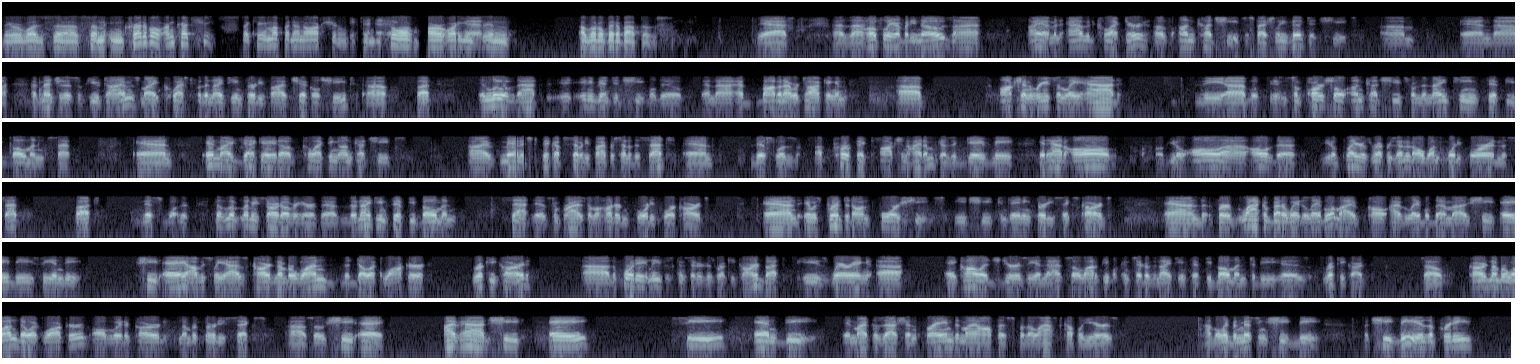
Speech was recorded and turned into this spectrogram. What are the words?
There was uh, some incredible uncut sheets that came up in an auction. Can you fill our audience yes. in a little bit about those? Yes. As uh, hopefully everybody knows, uh, I am an avid collector of uncut sheets, especially vintage sheets. Um, and uh, I've mentioned this a few times, my quest for the 1935 Chicle sheet. Uh, but in lieu of that, any vintage sheet will do. And uh, Bob and I were talking, and uh, auction recently had the uh, some partial uncut sheets from the 1950 Bowman set. And in my decade of collecting uncut sheets, I've managed to pick up 75% of the set, and this was a perfect auction item because it gave me it had all you know all uh, all of the you know players represented all 144 in the set. But this so let, let me start over here. The the 1950 Bowman set is comprised of 144 cards. And it was printed on four sheets each sheet containing 36 cards. And for lack of a better way to label them I've call I've labeled them uh, sheet A B C and D Sheet A obviously has card number one, the Doak Walker rookie card. Uh, the 48 leaf is considered his rookie card, but he's wearing uh, a college jersey in that, so a lot of people consider the 1950 Bowman to be his rookie card. So card number one, Doak Walker, all the way to card number 36. Uh, so sheet A. I've had sheet A, C, and D in my possession, framed in my office for the last couple years. I've only been missing sheet B, but sheet B is a pretty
